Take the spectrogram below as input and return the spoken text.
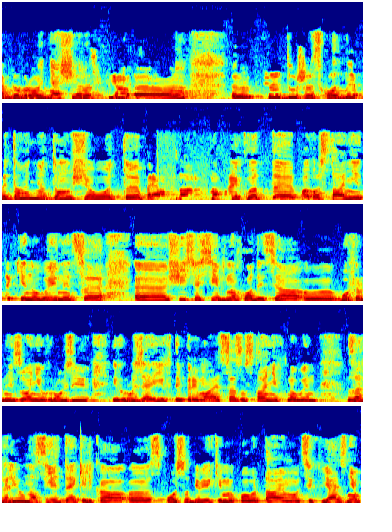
Так, доброго дня ще раз. Е, е, Це дуже складне питання, тому що от е, прямо зараз, наприклад, останні такі новини: це шість осіб знаходиться в буферній зоні Грузії, і Грузія їх не приймає. Це з останніх новин. Взагалі, у нас є декілька способів, які ми повертаємо цих в'язнів.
